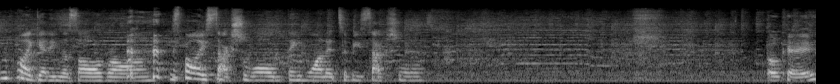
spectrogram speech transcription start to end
We're probably getting this all wrong. It's probably sexual. They want it to be sexual. okay.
